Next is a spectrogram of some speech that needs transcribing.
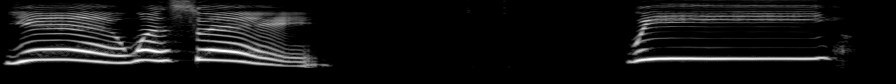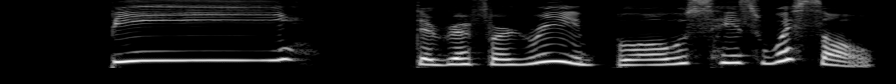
Yeah! 万岁！Wee! Bee! The referee blows his whistle.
